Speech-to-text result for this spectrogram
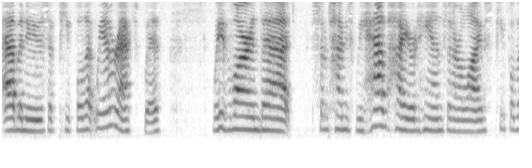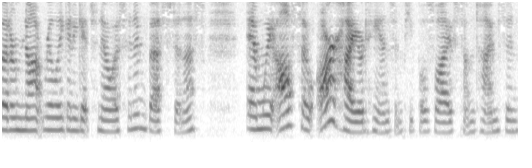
avenues of people that we interact with. We've learned that sometimes we have hired hands in our lives, people that are not really going to get to know us and invest in us. And we also are hired hands in people's lives sometimes. And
